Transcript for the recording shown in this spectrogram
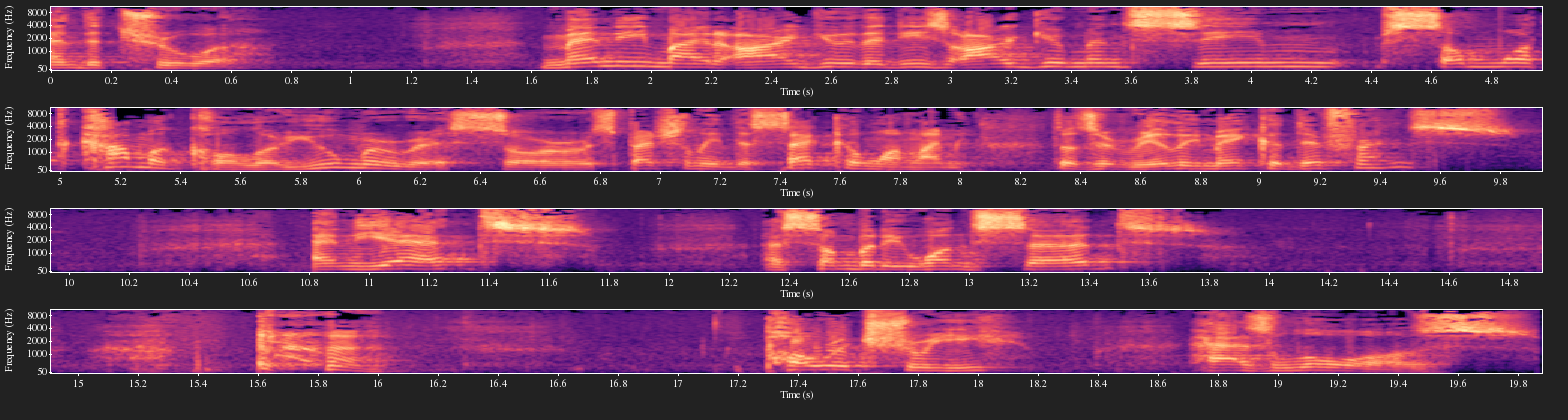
and the trua? Many might argue that these arguments seem somewhat comical or humorous, or especially the second one. I mean, does it really make a difference? And yet, as somebody once said, poetry has laws.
